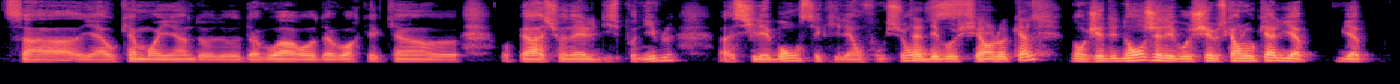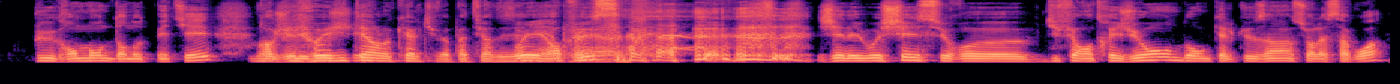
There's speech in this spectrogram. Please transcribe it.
Ça, il n'y a aucun moyen d'avoir d'avoir quelqu'un euh, opérationnel disponible. Euh, S'il est bon, c'est qu'il est en fonction. Tu as débauché en local? Donc j'ai non, j'ai débauché parce qu'en local, il y a, il y a plus grand monde dans notre métier. Donc, il faut éviter en local, tu vas pas te faire des amis. Oui, en plus. j'ai débauché sur euh, différentes régions, dont quelques-uns sur la Savoie.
